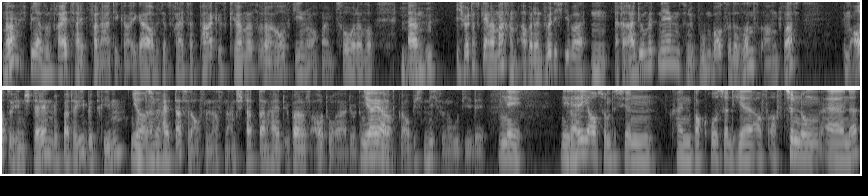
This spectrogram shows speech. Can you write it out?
ne? Ich bin ja so ein Freizeitfanatiker, egal ob es jetzt Freizeitpark ist, Kirmes oder rausgehen oder auch mal im Zoo oder so. Ähm, ich würde das gerne machen, aber dann würde ich lieber ein Radio mitnehmen, so eine Boombox oder sonst irgendwas, im Auto hinstellen mit Batteriebetrieben Ja, und dann halt das laufen lassen, anstatt dann halt über das Autoradio. Das Ja, ist ja. halt, glaube ich, nicht so eine gute Idee. Nee, nee, da Ja. hätte ich auch so ein bisschen keinen Bock großartig hier auf, auf Zündung äh, ne,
